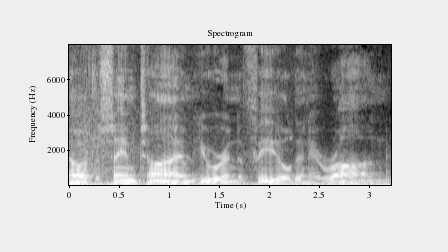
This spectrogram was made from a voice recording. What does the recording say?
Now, at the same time you were in the field in Iran,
